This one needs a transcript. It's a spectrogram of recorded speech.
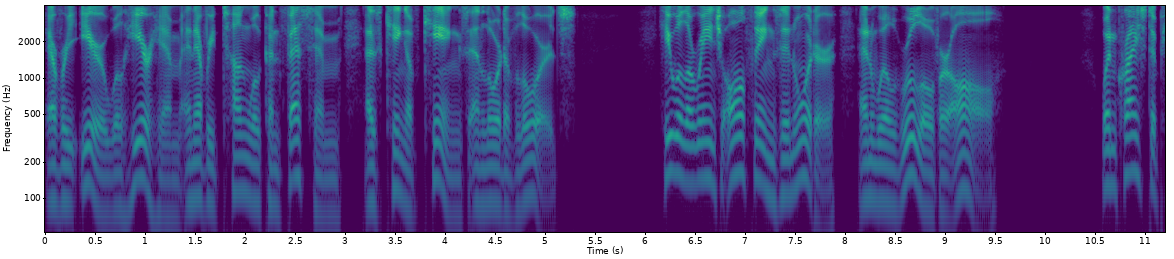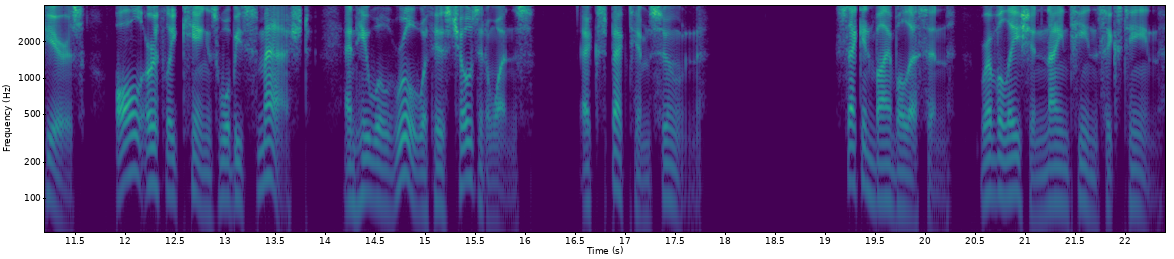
Every ear will hear him, and every tongue will confess him as King of kings and Lord of lords. He will arrange all things in order and will rule over all. When Christ appears, all earthly kings will be smashed, and he will rule with his chosen ones. Expect him soon. Second Bible Lesson, Revelation 19:16.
